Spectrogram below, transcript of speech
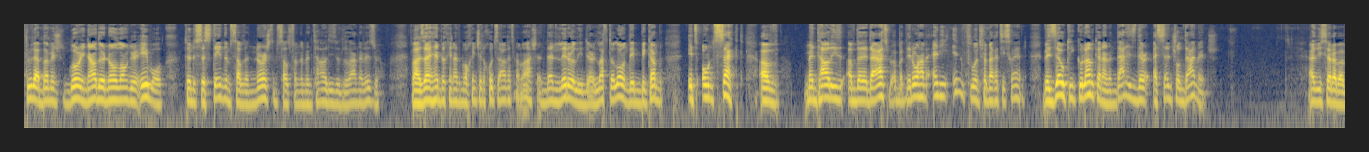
through that blemish and glory, now they're no longer able to sustain themselves and nourish themselves from the mentalities of the land of Israel. And then literally they're left alone. They become its own sect of mentalities of the diaspora, but they don't have any influence from Eretz Israel. And that is their essential damage. As we said about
